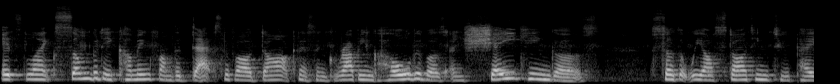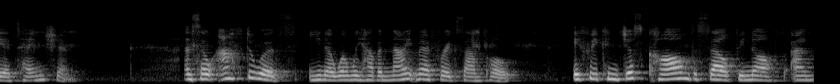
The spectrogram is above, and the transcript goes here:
It's like somebody coming from the depths of our darkness and grabbing hold of us and shaking us so that we are starting to pay attention. And so, afterwards, you know, when we have a nightmare, for example, if we can just calm the self enough, and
